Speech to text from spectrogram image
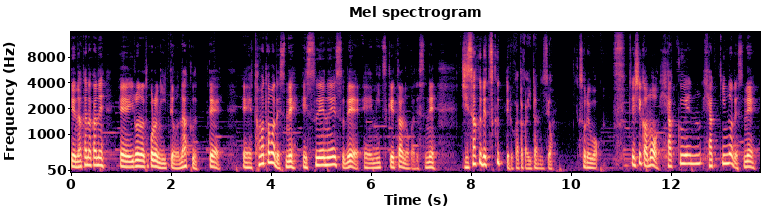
でなかなかね、えいろんなところに行ってもなくって、えたまたまですね SNS で、え見つけたのがですね自作で作ってる方がいたんですよそれを。でしかも100円100均のですね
